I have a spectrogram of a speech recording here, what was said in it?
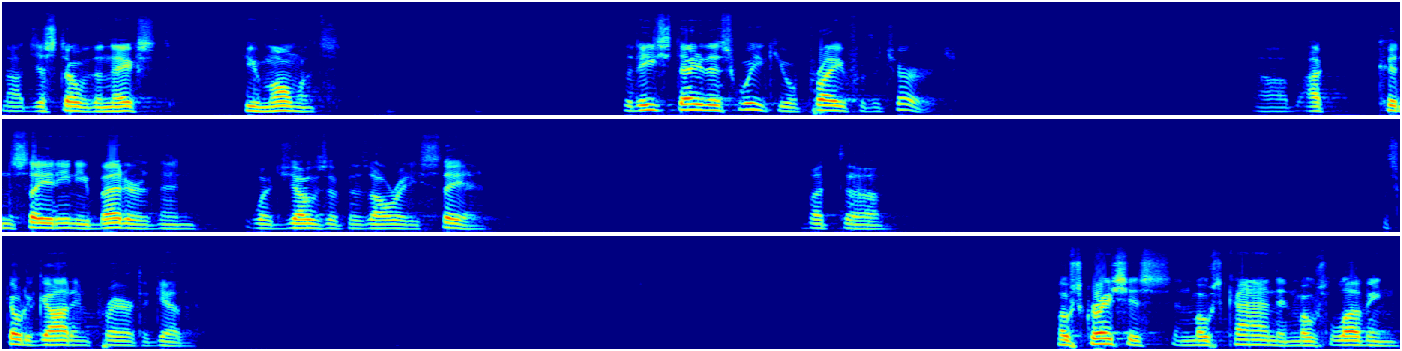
not just over the next few moments, that each day this week you'll pray for the church. Uh, I couldn't say it any better than what Joseph has already said. But uh, let's go to God in prayer together. Most gracious and most kind and most loving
